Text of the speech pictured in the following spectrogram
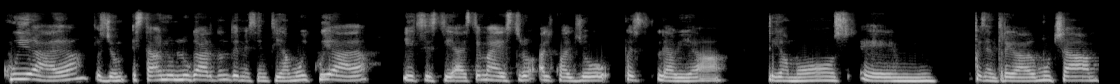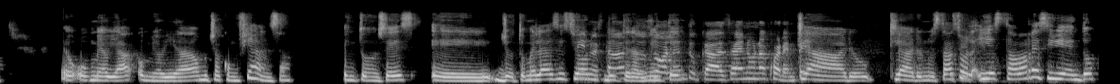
cuidada, pues yo estaba en un lugar donde me sentía muy cuidada y existía este maestro al cual yo pues le había, digamos, eh, pues entregado mucha, eh, o, me había, o me había dado mucha confianza. Entonces, eh, yo tomé la decisión. Sí, no literalmente. Tú sola en tu casa en una cuarentena. Claro, claro, no estaba sí, sola. Sí, y estaba recibiendo,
